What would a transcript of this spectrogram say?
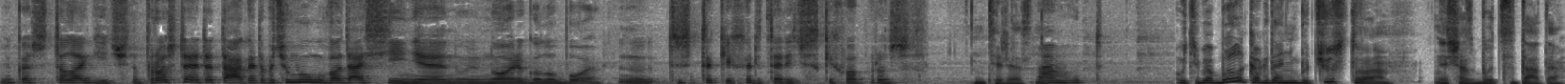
Мне кажется, это логично. Просто это так. Это почему вода синяя, ну, море голубое? Ну, из таких риторических вопросов. Интересно. А вот. У тебя было когда-нибудь чувство, сейчас будет цитата,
